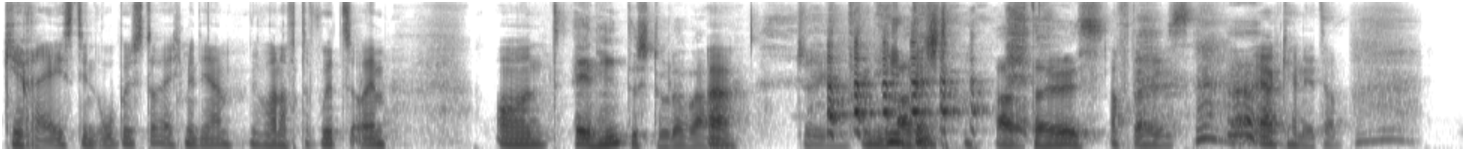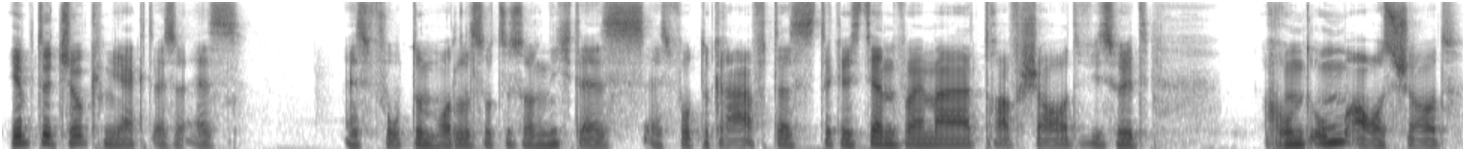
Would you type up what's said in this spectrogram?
gereist in Oberösterreich mit ihm. Wir waren auf der Wurzalm. Und in Hinterstuhl waren wir. Ah, Entschuldigung, in Hinterstuhl. auf, auf der Höß. Auf der Höß. Ja, kenne ich. Ich habe dort schon gemerkt, also als als Fotomodel sozusagen, nicht als, als Fotograf, dass der Christian vor allem auch drauf schaut, wie es halt rundum ausschaut.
